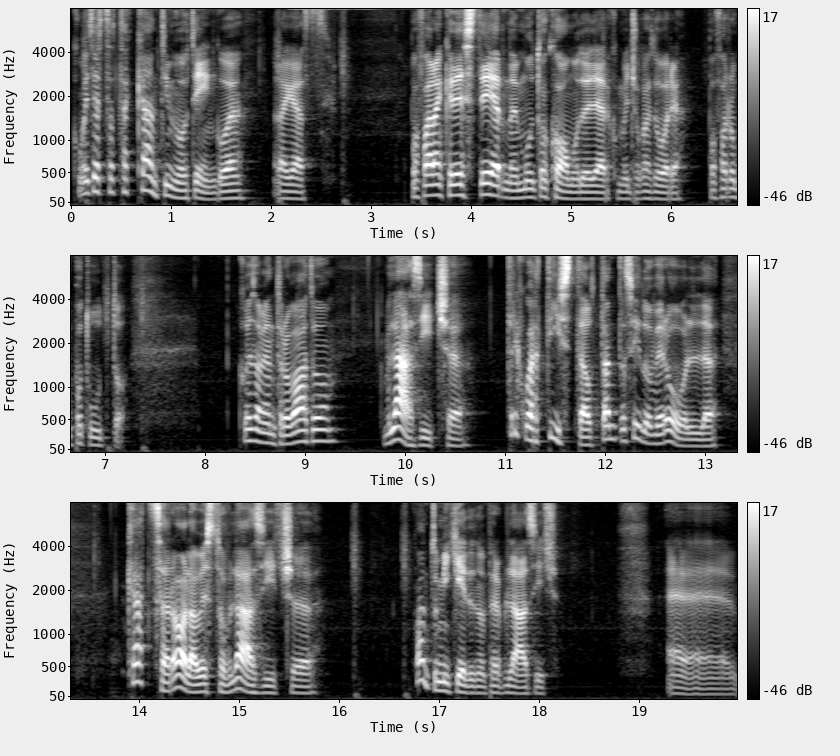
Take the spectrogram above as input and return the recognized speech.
Come terzo attaccante me lo tengo, eh, ragazzi. Può fare anche l'esterno, è molto comodo Eder come giocatore. Può fare un po' tutto. Cosa hanno trovato? Vlasic, trequartista, 86 overall. Cazzarola questo Vlasic. Quanto mi chiedono per Vlasic? Eh,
